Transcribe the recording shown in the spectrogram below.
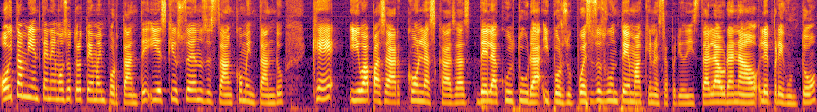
Hoy también tenemos otro tema importante y es que ustedes nos estaban comentando qué iba a pasar con las casas de la cultura y por supuesto eso es un tema que nuestra periodista Laura Nado le preguntó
